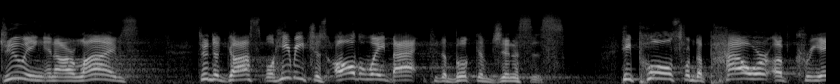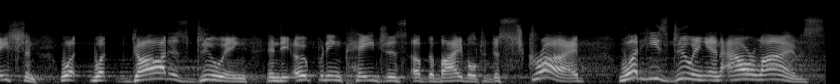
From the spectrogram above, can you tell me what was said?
doing in our lives through the gospel, he reaches all the way back to the book of Genesis. He pulls from the power of creation what, what God is doing in the opening pages of the Bible to describe what he's doing in our lives.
